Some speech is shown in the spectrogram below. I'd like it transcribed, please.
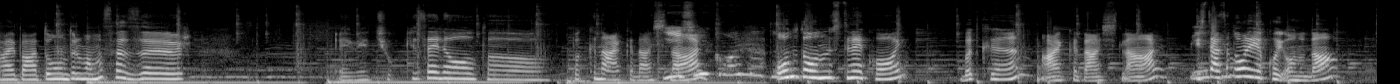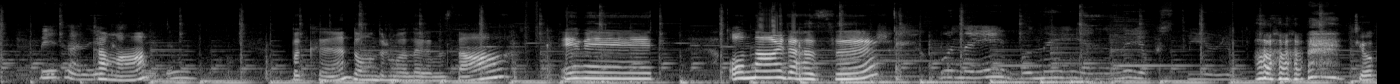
Galiba dondurmamız hazır. Evet çok güzel oldu. Bakın arkadaşlar. Yeşil koymadım. Onu da onun üstüne koy. Bakın arkadaşlar. Bir- İstersen oraya koy onu da. Bir tane. Tamam. yapıştırdım. Bakın dondurmalarımıza. Evet. Onlar da hazır. Çok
